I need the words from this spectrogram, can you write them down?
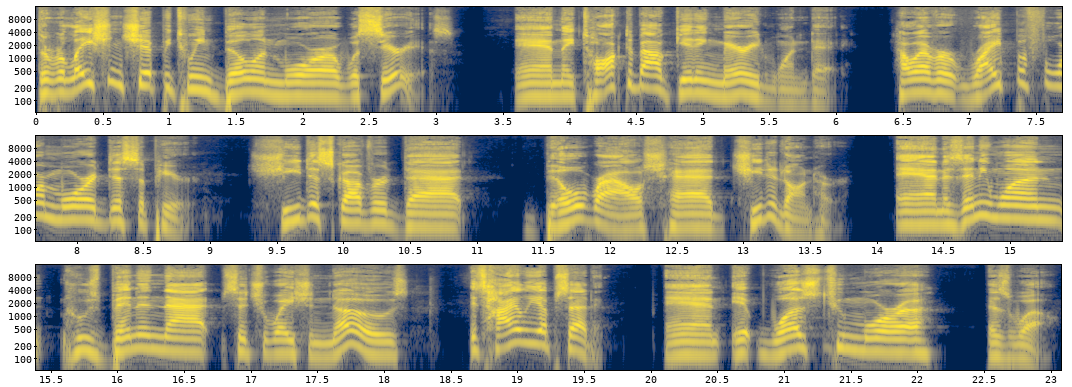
The relationship between Bill and Maura was serious, and they talked about getting married one day. However, right before Maura disappeared, she discovered that Bill Rausch had cheated on her. And as anyone who's been in that situation knows, it's highly upsetting. And it was to Maura as well.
